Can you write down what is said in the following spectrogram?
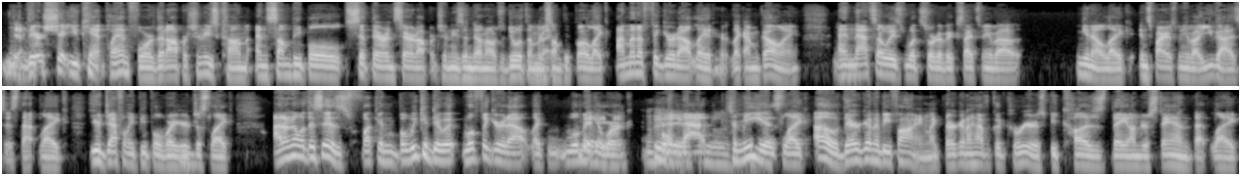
Yeah. there's shit you can't plan for that opportunities come and some people sit there and stare at opportunities and don't know what to do with them. And some people are like i'm gonna figure it out later. Like i'm going. Mm-hmm. and that's always what sort of excites me about you know like inspires me about you guys is that like you're definitely people where you're Mm-hmm. just like i don't know what this is. Fucking but we could do it. We'll figure it out. Like we'll make Yeah, it work. Mhm. Yeah, and that to me is like oh they're gonna be fine. Like they're gonna have good careers because they understand that like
